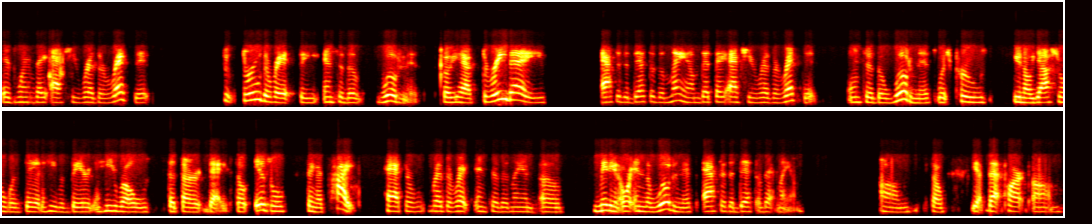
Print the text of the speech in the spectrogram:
is when they actually resurrected through the Red Sea into the wilderness. So you have three days after the death of the lamb that they actually resurrected into the wilderness, which proves, you know, Yahshua was dead and he was buried and he rose the third day. So Israel, being a type, had to resurrect into the land of Midian or in the wilderness after the death of that lamb. Um, so yeah, that part um,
